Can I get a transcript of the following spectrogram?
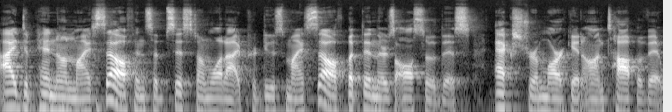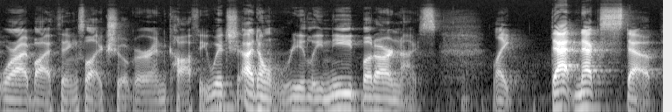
I depend on myself and subsist on what I produce myself, but then there's also this extra market on top of it where I buy things like sugar and coffee, which I don't really need but are nice. Like that next step,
